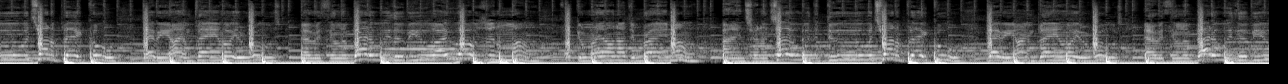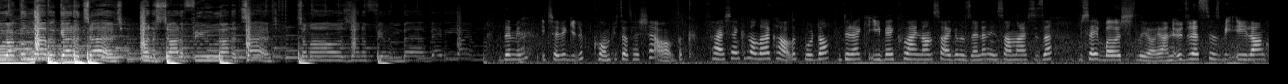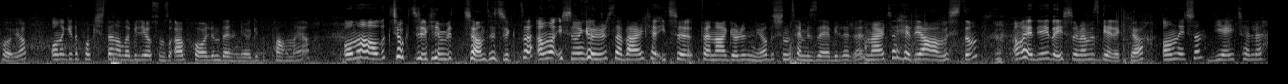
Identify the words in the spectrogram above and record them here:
kompüte taşı aldık. Fashion olarak aldık. Burada direkt eBay Klein'an saygın üzerinden insanlar size bir şey bağışlıyor. Yani ücretsiz bir ilan koyuyor. Onu gidip o kişiden alabiliyorsunuz. Uphaul'un deniliyor gidip almaya. Onu aldık. Çok çirkin bir çanta çıktı. Ama işimi görürse belki içi fena görünmüyor. Dışını temizleyebiliriz. Mert'e hediye almıştım. Ama hediyeyi değiştirmemiz gerekiyor. Onun için DHL'e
